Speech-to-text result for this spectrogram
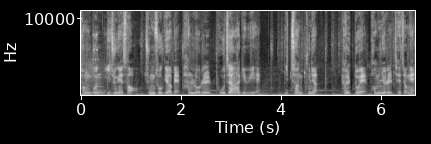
정부는 이 중에서 중소기업의 판로를 보장하기 위해 2009년 별도의 법률을 제정해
